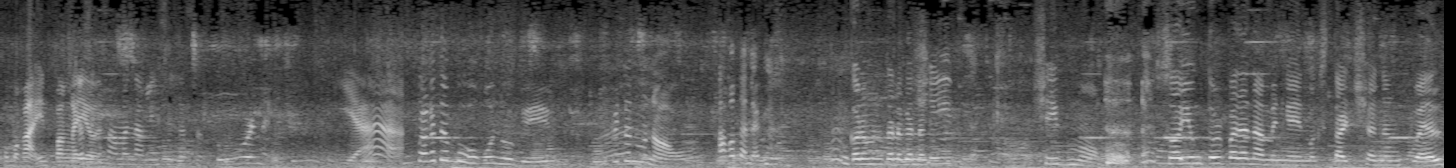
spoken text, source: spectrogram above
kumakain pa Kasi ngayon. kasama namin sila sa tour na ito. Yeah. Bakit ang buho ko, no, babe? Lupitan mo na ako. Ako talaga. Hmm, ikaw naman talaga nag... Shave kasi. Shave mo. so, yung tour pala namin ngayon, mag-start siya ng 12.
